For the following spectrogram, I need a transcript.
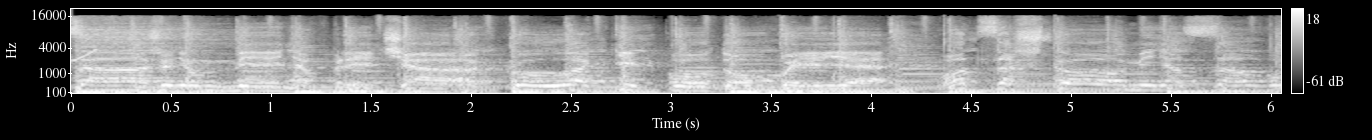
Сажень у меня в плечах, кулаки пудовые, вот за что меня зовут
